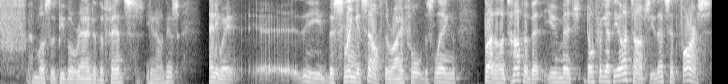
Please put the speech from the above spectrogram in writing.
Most of the people ran to the fence. You know, there's anyway uh, the the sling itself, the rifle, the sling. But on top of it, you mentioned. Don't forget the autopsy. That's a farce.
